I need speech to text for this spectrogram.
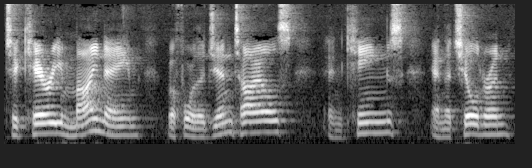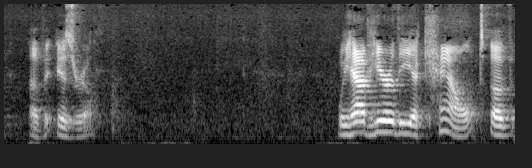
to carry my name before the Gentiles and kings and the children of Israel we have here the account of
